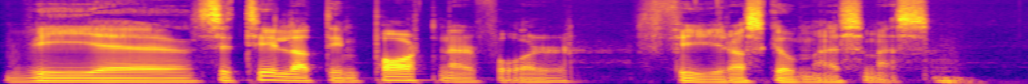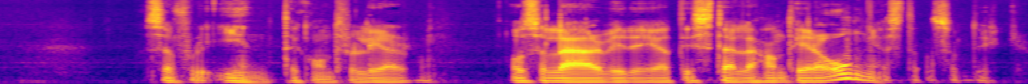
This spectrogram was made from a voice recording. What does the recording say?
vi eh, ser till att din partner får fyra skumma sms. Sen får du inte kontrollera dem. Och så lär vi dig att istället hantera ångesten som dyker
